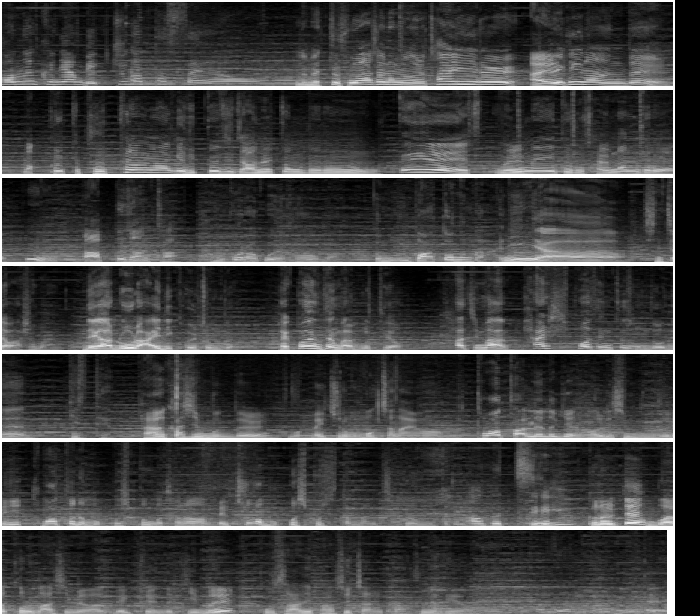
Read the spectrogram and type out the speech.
저는 그냥 맥주 같았어요. 근데 맥주 좋아하시는 분들은 차이를 알긴 하는데 막 그렇게 불편하게 느껴지지 않을 정도로 꽤 웰메이드로 잘 만들어갖고 나쁘지 않다. 광고라고 해서 막 너무 오바 떠는 거 아니냐 진짜 마셔봐요 내가 롤 아이디 걸 정도야 100%는 말 못해요 하지만 80% 정도는 비슷해요 다양하신 분들 뭐 음. 맥주를 못 먹잖아요 토마토 알레르기가 걸리신 분들이 토마토를 먹고 싶은 것처럼 맥주가 먹고 싶을 수 있단 말이지 그런 분들이 아 그치 그럴 때 뭐 무알콜을 마시면 맥주의 느낌을 고스란히 받을 수 있지 않을까 생각해요 감사합니다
